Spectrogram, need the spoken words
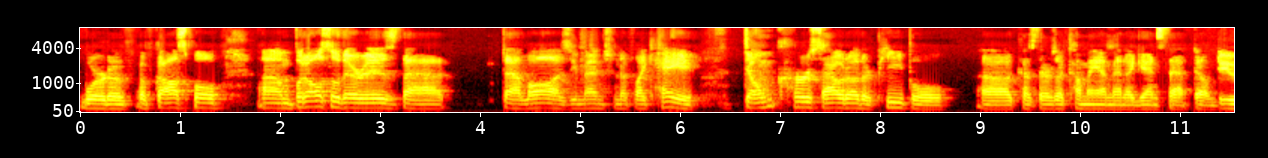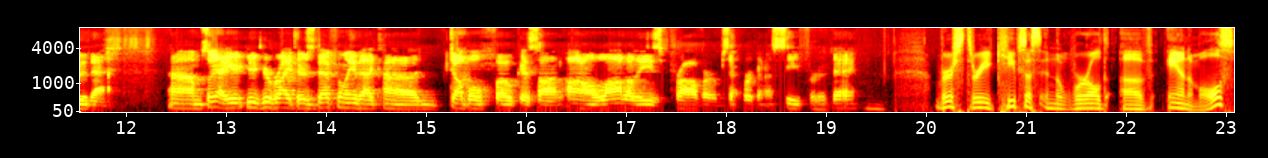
word of, of gospel. Um, but also there is that that law, as you mentioned, of like, hey, don't curse out other people because uh, there's a commandment against that. Don't do that. Um, so yeah, you're, you're, right. There's definitely that kind of double focus on on a lot of these proverbs that we're going to see for today. Verse three keeps us in the world of animals:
